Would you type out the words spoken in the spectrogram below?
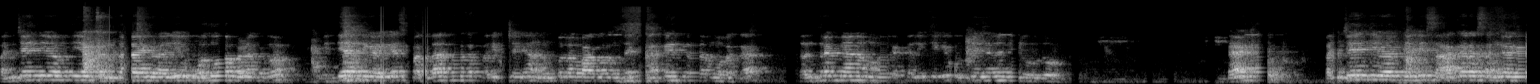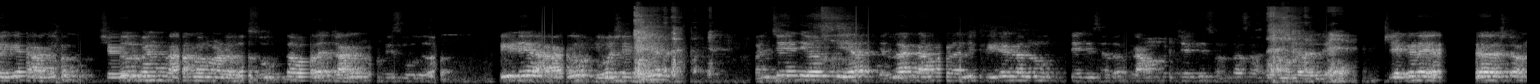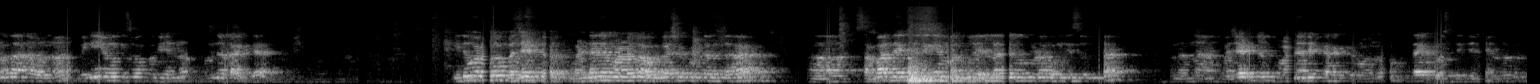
ಪಂಚಾಯತಿ ವ್ಯಾಪ್ತಿಯ ಗ್ರಂಥಾಲಯಗಳಲ್ಲಿ ಓದುವ ಬೆಳಕು ವಿದ್ಯಾರ್ಥಿಗಳಿಗೆ ಸ್ಪರ್ಧಾತ್ಮಕ ಪರೀಕ್ಷೆಗೆ ಅನುಕೂಲವಾಗುವಂತೆ ಗಣಕಯಂತ್ರದ ಮೂಲಕ, ತಂತ್ರಜ್ಞಾನ ಮೂಲಕ ಕಲಿಕೆಗೆ ಉತ್ತೇಜನ ನೀಡುವುದು. ಬ್ಯಾಂಕ್, ಪಂಚಾಯತಿ ವ್ಯಾಪ್ತಿಯಲ್ಲಿ ಸಹಕಾರ ಸಂಘಗಳಿಗೆ ಹಾಗೂ ಶೆಡ್ಯೂಲ್ ಬ್ಯಾಂಕ್ ಪ್ರಾರಂಭ ಮಾಡಲು ಸೂಕ್ತವಾದ ಜಾಗ ಗುರುತಿಸುವುದು. ಕ್ರೀಡೆ ಹಾಗೂ ಯುವಶಕ್ತಿ ಪಂಚಾಯಿತಿ ವ್ಯವಸ್ಥೆಯ ಎಲ್ಲಾ ಗ್ರಾಮಗಳಲ್ಲಿ ಕ್ರೀಡೆಗಳನ್ನು ಉತ್ತೇಜಿಸಲು ಗ್ರಾಮ ಪಂಚಾಯತಿ ಸ್ವಂತ ಸಂಪನ್ಮೂಲದಲ್ಲಿ ಶೇಕಡ ಎರಡರಷ್ಟು ಅನುದಾನವನ್ನು ವಿನಿಯೋಗಿಸುವ ಗುರಿಯನ್ನು ಹೊಂದಲಾಗಿದೆ. ಇದುವರೆಗೂ ಬಜೆಟ್ ಮಂಡನೆ ಮಾಡಲು ಅವಕಾಶ ಕೊಟ್ಟಂತಹ ಸಭಾಧ್ಯಕ್ಷರಿಗೆ ಮತ್ತು ಎಲ್ಲರಿಗೂ ಕೂಡ ವಂದಿಸುತ್ತಾ ನನ್ನ ಬಜೆಟ್ ಮಂಡನೆ ಕಾರ್ಯಕ್ರಮವನ್ನು ಮುಕ್ತಾಯಗೊಳಿಸುತ್ತಿದ್ದೇನೆ ಧನ್ಯವಾದ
